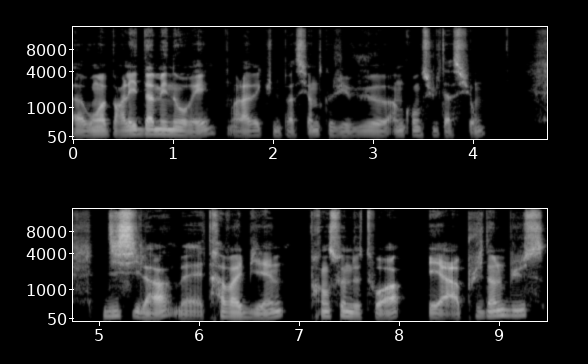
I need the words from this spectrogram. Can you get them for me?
euh, où on va parler d'aménorrhée, voilà, avec une patiente que j'ai vue euh, en consultation. D'ici là, ben, travaille bien, prends soin de toi et à plus dans le bus.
